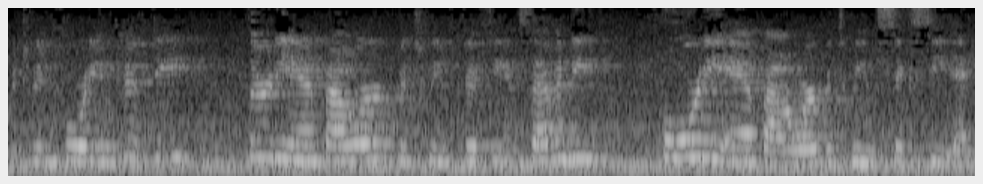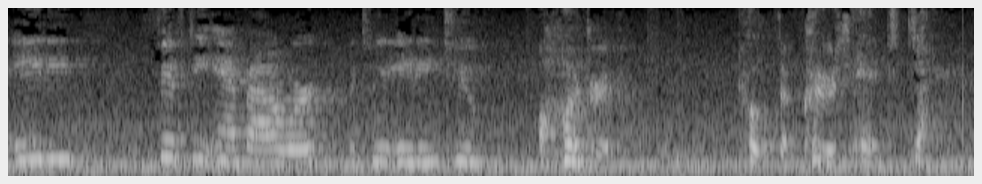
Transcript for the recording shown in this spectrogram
between 40 and 50, 30 amp hour between 50 and 70, 40 amp hour between 60 and 80, 50 amp hour between 80 to 100 hope the cruise hits. Yeah.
